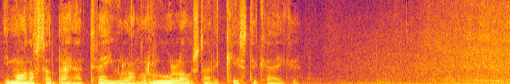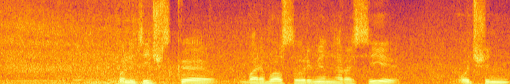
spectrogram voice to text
Limonov staat bijna twee uur lang roerloos naar de kist te kijken. Политическая борьба в современной России очень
